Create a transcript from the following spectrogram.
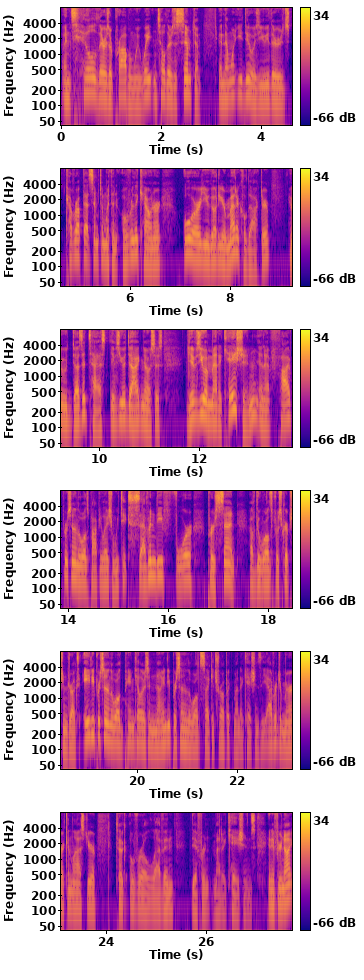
until there's a problem. We wait until there's a symptom. And then what you do is you either cover up that symptom with an over the counter or you go to your medical doctor who does a test, gives you a diagnosis, gives you a medication, and at 5% of the world's population, we take 74% of the world's prescription drugs, 80% of the world painkillers, and 90% of the world's psychotropic medications. The average American last year took over 11 different medications. And if you're not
